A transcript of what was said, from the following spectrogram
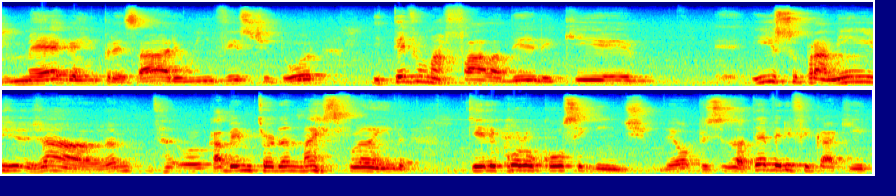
mega empresário, um investidor, e teve uma fala dele que é, isso para mim já, já eu acabei me tornando mais fã ainda, que ele colocou o seguinte, eu preciso até verificar aqui,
